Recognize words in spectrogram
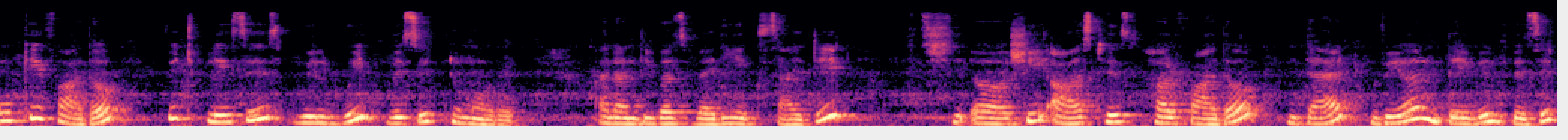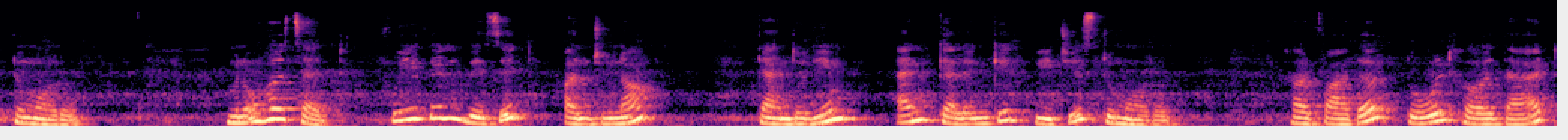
Okay, father, which places will we visit tomorrow? Anandi was very excited. She, uh, she asked his her father that where they will visit tomorrow. Manohar said, we will visit Anjuna, Candolim and Calangute beaches tomorrow. Her father told her that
